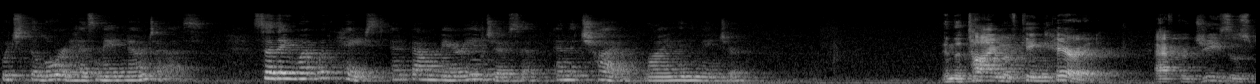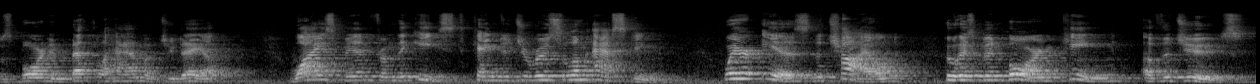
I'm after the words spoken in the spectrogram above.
which the Lord has made known to us. So they went with haste and found Mary and Joseph and the child lying in the manger. In the time of King Herod, after Jesus was born in Bethlehem of Judea, wise men from the east came to Jerusalem asking, Where is the child who has been born King of the Jews?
